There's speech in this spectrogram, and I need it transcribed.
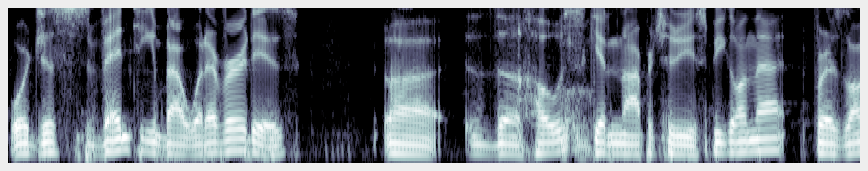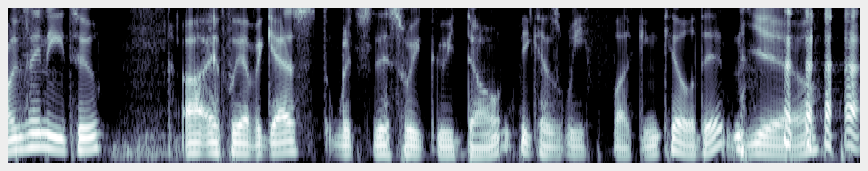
or just venting about whatever it is. Uh, the hosts get an opportunity to speak on that for as long as they need to. Uh, if we have a guest, which this week we don't because we fucking killed it. Yeah.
